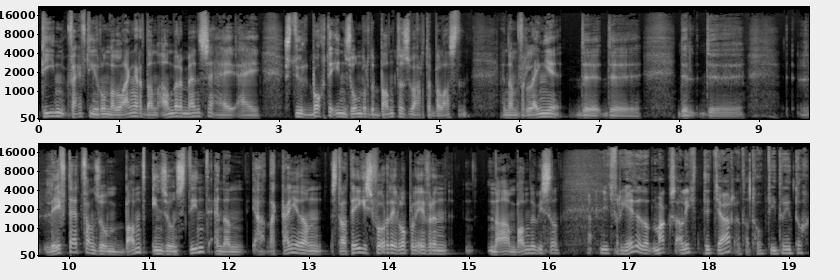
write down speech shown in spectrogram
10, 15 ronden langer dan andere mensen. Hij, hij stuurt bochten in zonder de band te zwaar te belasten. En dan verleng je de, de, de, de, leeftijd van zo'n band in zo'n stint. En dan, ja, dat kan je dan strategisch voordeel opleveren na een bandenwissel. Ja, niet vergeten dat Max allicht dit jaar, dat hoopt iedereen toch,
